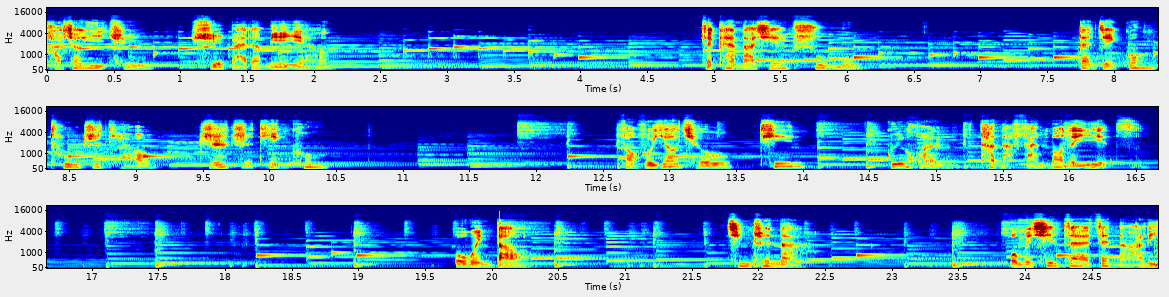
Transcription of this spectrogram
好像一群雪白的绵羊。再看那些树木，但见光秃枝条。直指天空，仿佛要求天归还他那繁茂的叶子。我问道：“青春呐，我们现在在哪里？”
